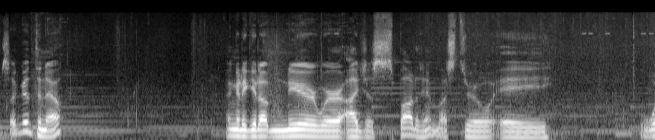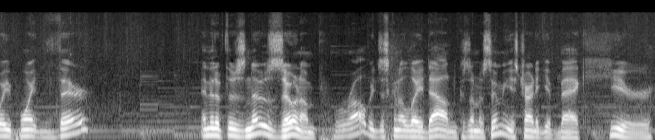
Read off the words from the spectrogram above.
So good to know. I'm going to get up near where I just spotted him. Let's throw a waypoint there. And then if there's no zone, I'm probably just going to lay down because I'm assuming he's trying to get back here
